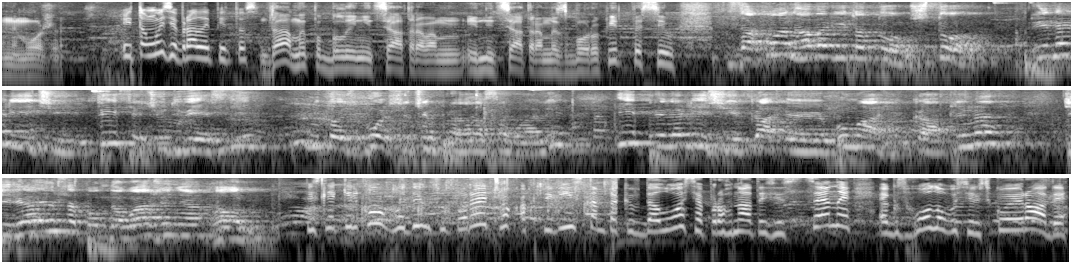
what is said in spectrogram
не може. І тому зібрали підпис. Да, ми були ініціаторами, ініціаторами збору підписів. Закон говорит о том, что при наличии 1200, ну то есть больше, чем проголосовали, и при наличии ка- э, бумаги Каплина теряются повноваження головы. Після кількох годин суперечок активістам таки вдалося прогнати зі сцени екс-голову сільської ради.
